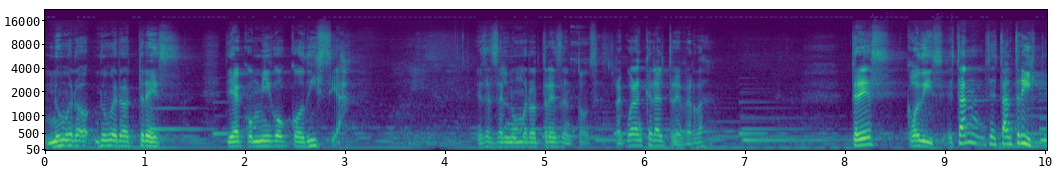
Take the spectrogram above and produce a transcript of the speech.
Número, número tres. Diga conmigo codicia. Ese es el número tres entonces. Recuerdan que era el tres, ¿verdad? Tres, codicia. Están, están tristes.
